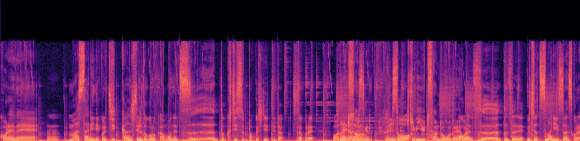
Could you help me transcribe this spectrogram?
これねうん。まさにねこれ実感してるどころかもうねずーっと口酸っぱくして言ってた実はこれ話題なんですけど。何そう。君言ってたのどこで？これずーっと実はねうちの妻に言ってたんですこれ。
